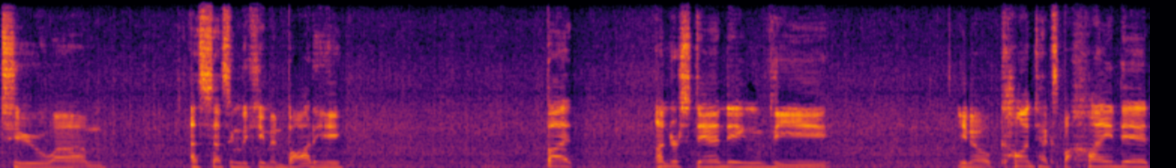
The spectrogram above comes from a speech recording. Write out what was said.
to um, assessing the human body. But understanding the you know context behind it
